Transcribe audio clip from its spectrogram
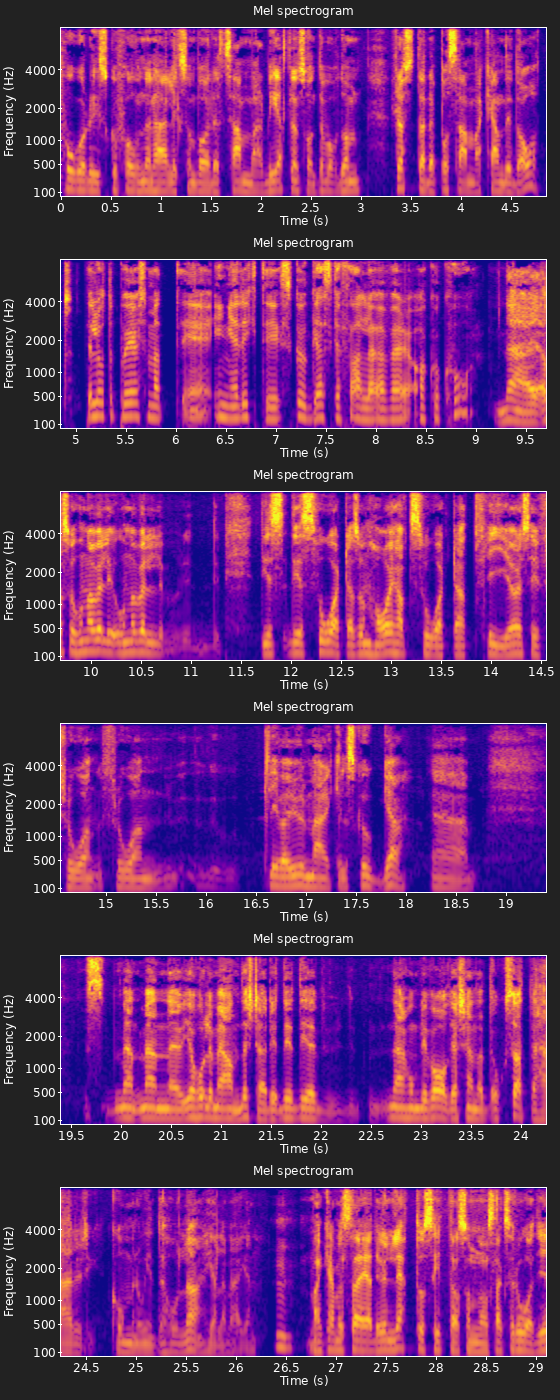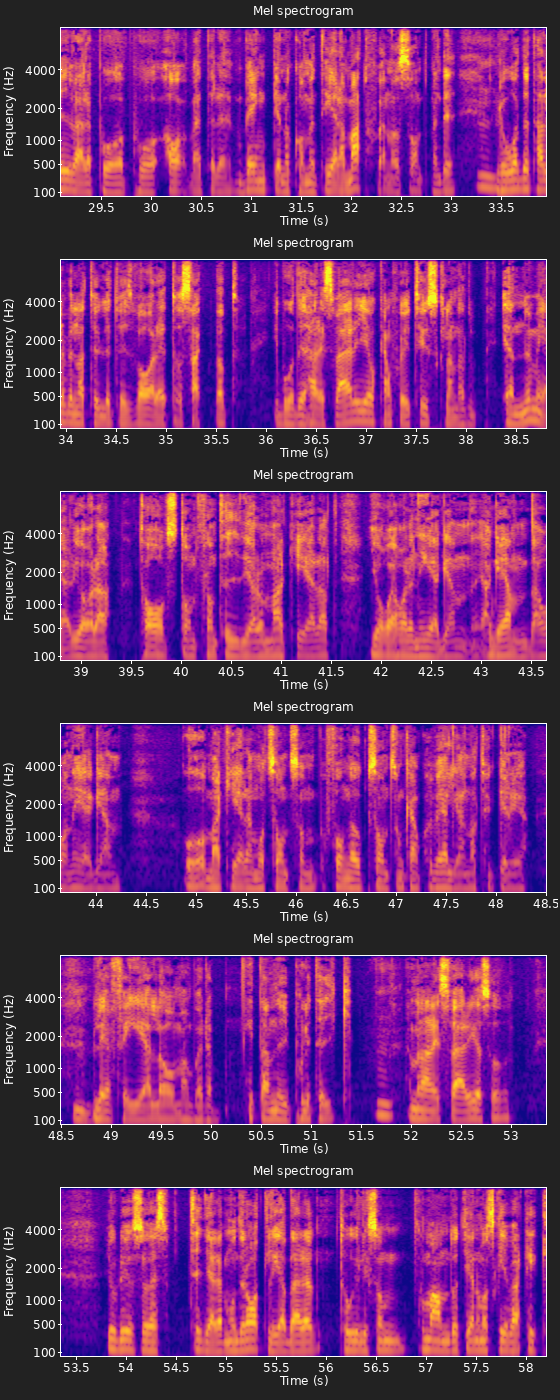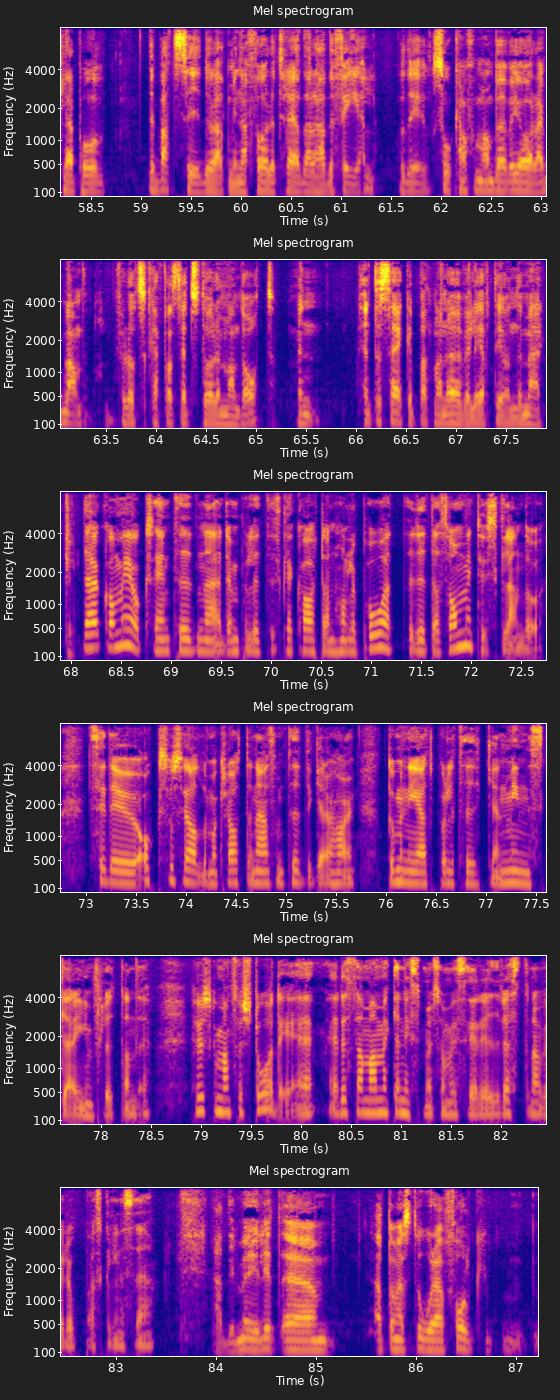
pågår diskussionen här, liksom var det ett samarbete eller sånt? Det var, de röstade på samma kandidat. Det låter på er som att eh, ingen riktig skugga ska falla över AKK. Nej, alltså hon har väl, hon har väl det, är, det är svårt, alltså hon har ju haft svårt att frigöra sig från, från kliva ur Merkels skugga. Eh, men, men eh, jag håller med Anders där. Det, det, det, när hon blev vald, jag kände också att det här kommer nog inte hålla hela vägen. Mm. Man kan väl säga att det är lätt att sitta som någon slags rådgivare på, på vad det, bänken och kommentera matchen och sånt. Men det, mm. rådet hade väl naturligtvis varit och sagt att i både här i Sverige och kanske i Tyskland att ännu mer göra, ta avstånd från tidigare och markera att jag har en egen agenda och en egen och markera mot sånt som fånga upp sånt som kanske väljarna tycker är mm. blev fel och man började hitta en ny politik. Mm. Jag menar i Sverige så gjorde ju så tidigare moderatledare tog ju liksom kommandot genom att skriva artiklar på debattsidor att mina företrädare hade fel. Och det, så kanske man behöver göra ibland för att skaffa sig ett större mandat. Men jag är inte säker på att man överlevt det under Merkel. Det här kommer ju också i en tid när den politiska kartan håller på att ritas om i Tyskland och CDU och Socialdemokraterna som tidigare har dominerat politiken minskar inflytande. Hur ska man förstå det? Är det samma mekanismer som vi ser i resten av Europa skulle ni säga? Ja, det är möjligt. Eh, att de här stora folk,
